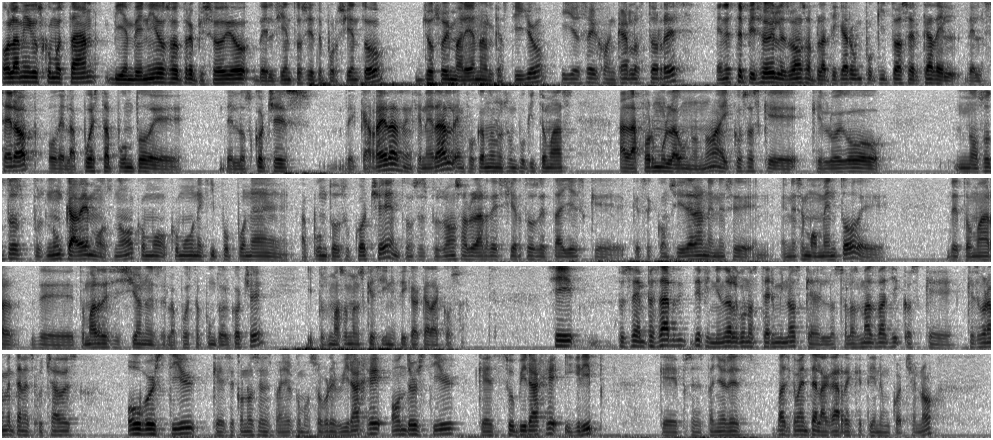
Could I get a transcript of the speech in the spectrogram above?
Hola amigos, ¿cómo están? Bienvenidos a otro episodio del 107%. Yo soy Mariano del Castillo. Y yo soy Juan Carlos Torres. En este episodio les vamos a platicar un poquito acerca del, del setup o de la puesta a punto de, de los coches de carreras en general, enfocándonos un poquito más a la Fórmula 1, ¿no? Hay cosas que, que luego nosotros pues nunca vemos, ¿no? Cómo, cómo un equipo pone a punto su coche, entonces pues vamos a hablar de ciertos detalles que, que se consideran en ese, en, en ese momento de, de, tomar, de tomar decisiones de la puesta a punto del coche y pues más o menos qué significa cada cosa. Sí, pues empezar definiendo algunos términos que los, los más básicos que, que seguramente han escuchado es oversteer, que se conoce en español como sobreviraje, understeer, que es subviraje, y grip, que pues en español es básicamente el agarre que tiene un coche, ¿no?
